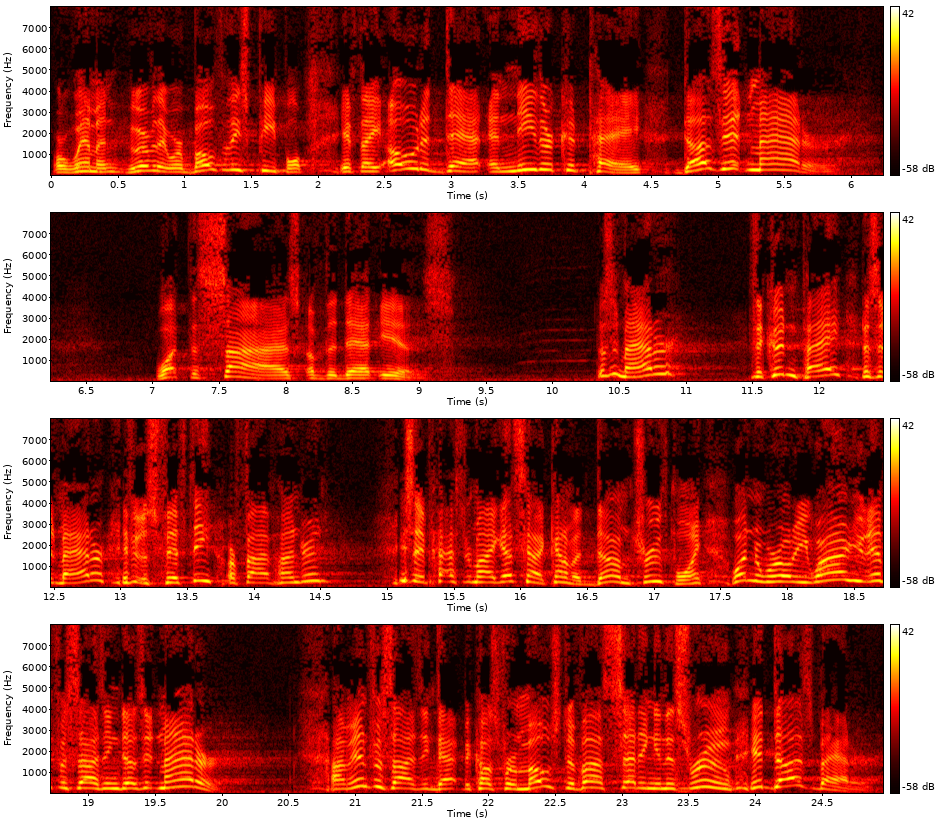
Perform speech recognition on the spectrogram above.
or women, whoever they were, both of these people, if they owed a debt and neither could pay, does it matter what the size of the debt is? Does it matter? If they couldn't pay, does it matter if it was 50 or 500? You say, Pastor Mike, that's kind of, kind of a dumb truth point. What in the world are you, why are you emphasizing does it matter? I'm emphasizing that because for most of us sitting in this room, it does matter.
